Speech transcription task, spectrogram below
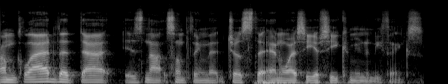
I'm glad that that is not something that just the NYCFC community thinks.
